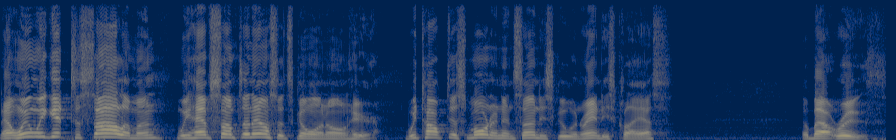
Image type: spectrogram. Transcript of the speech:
Now, when we get to Solomon, we have something else that's going on here. We talked this morning in Sunday school in Randy's class about Ruth.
